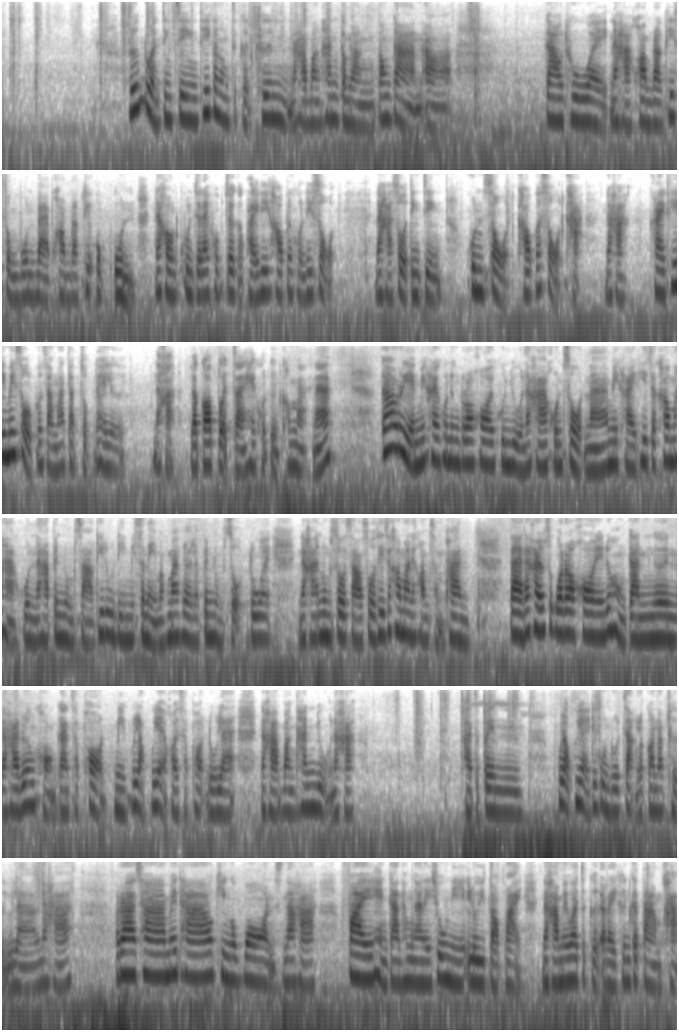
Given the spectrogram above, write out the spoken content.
เรื่องด่วนจริง ๆ ที่กำลังจะเกิดขึ้นนะคะ บางท่านกำลังต้องการก้าวถ้วยนะคะ ความรักที่สมบูรณ์แบบความรักที่อบอุ่นนะคะคุณจะได้พบเจอกับใครที่เขาเป็นคนที่โสดนะคะ โสดจริง ๆ คุณโสดเขาก็โสดค่ะนะคะ ใครที่ไม่โสดคุณสามารถตัดจบได้เลย นะคะ แล้วก็เปิดใจให้คนอื่นเข้ามานะเก้าเหรียญมีใครคนหนึงรอคอยคุณอยู่นะคะ คนโสดนะ มีใครที่จะเข้ามาหาคุณนะคะ เป็นหนุ่มสาวที่ดูดีมีเสน่ห์มากๆเลย แล้วเป็นหนุ่มโสดด้วยนะคะ หนุ่มโสดสาวโสดที่จะเข้ามาในความสัมพันธ์ แต่ถ้าใครรู้สึกว่ารอคอยในเรื่องของการเงินนะคะ เรื่องของการซัพพอร์ต มีผู้หลักผู้ใหญ่คอยซัพพอร์ตดูแลนะคะ บางท่านอยู่นะคะ อาจจะเป็นผู้หลักผู้ใหญ่ที่คุณรู้จักแล้วก็นับถืออยู่แล้วนะคะ ราชาไม่เท้า King of Wands นะคะ ไฟแห่งการทำงานในช่วงนี้ลุยต่อไปนะคะ ไม่ว่าจะเกิดอะไรขึ้นก็ตามค่ะ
